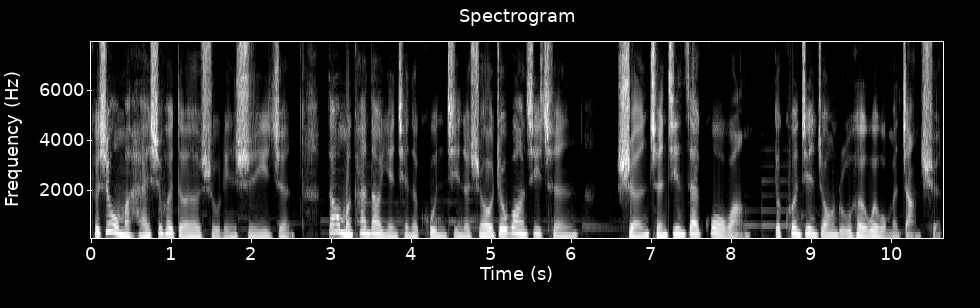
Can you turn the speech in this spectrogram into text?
可是我们还是会得了属灵失忆症。当我们看到眼前的困境的时候，就忘记成神曾经在过往的困境中如何为我们掌权。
